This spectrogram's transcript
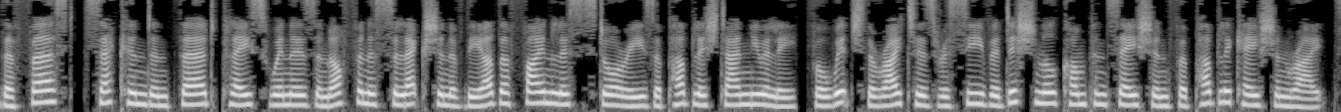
The first, second and third place winners and often a selection of the other finalist stories are published annually, for which the writers receive additional compensation for publication rights.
